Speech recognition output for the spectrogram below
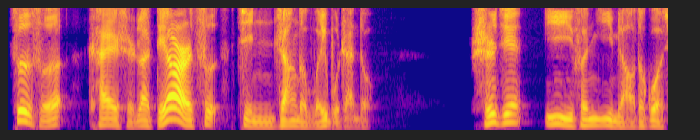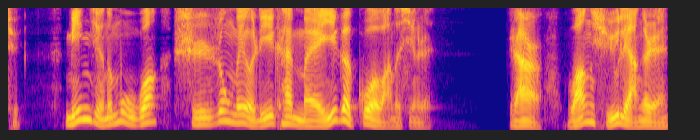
自此。开始了第二次紧张的围捕战斗，时间一分一秒的过去，民警的目光始终没有离开每一个过往的行人。然而，王徐两个人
